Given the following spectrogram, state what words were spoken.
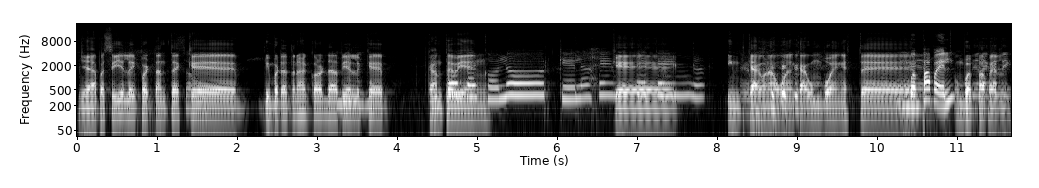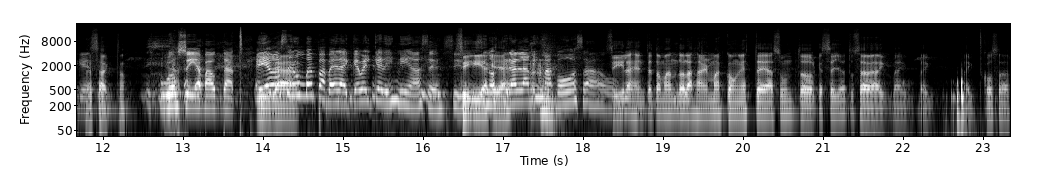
Ya, pues sí, lo importante es So- que. Lo importante no es el color de la piel, es que cante No bien. el color que la gente que- tenga. que haga, una buen, que haga un buen este Un buen papel. un buen papel exacto We'll see about that. Ella va a hacer un buen papel, hay que ver qué Disney hace. Si, Sí, si nos aquella- tiran la misma cosa. o- sí la gente tomando las armas con este asunto qué sé yo tú sabes hay, hay, hay, hay cosas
